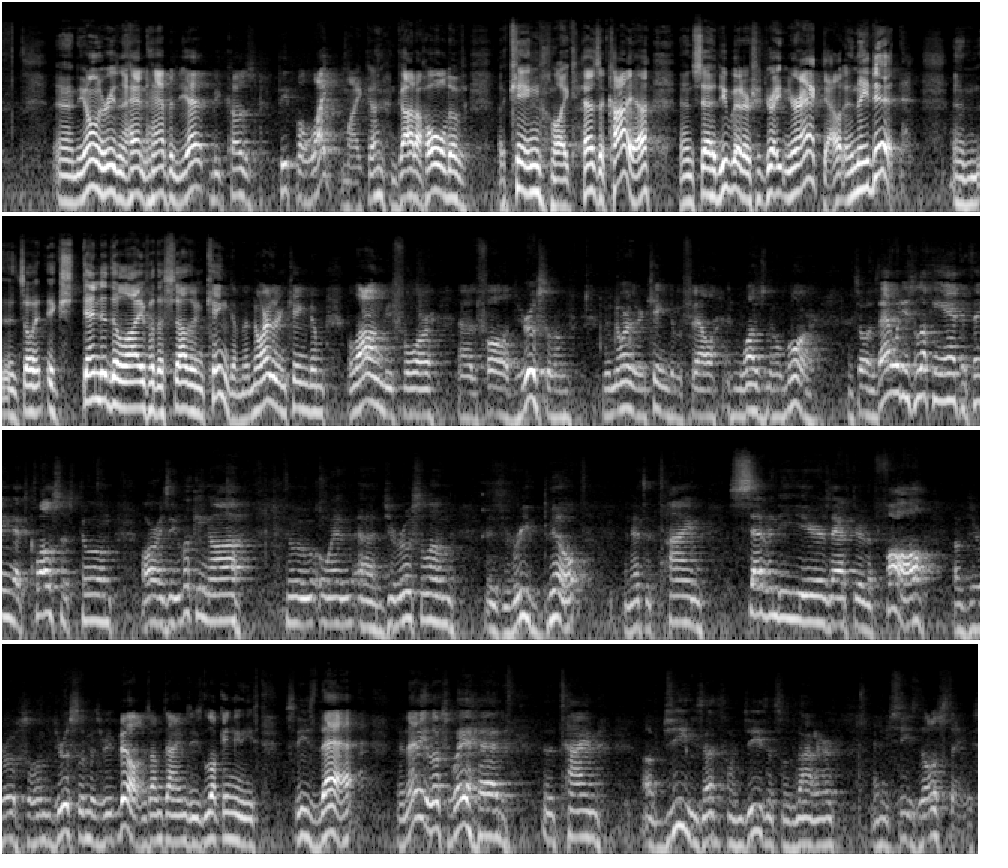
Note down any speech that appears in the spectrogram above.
And the only reason it hadn't happened yet because people like Micah got a hold of a king like Hezekiah and said, You better straighten your act out. And they did. And so it extended the life of the southern kingdom. The northern kingdom, long before uh, the fall of Jerusalem, the northern kingdom fell and was no more. And so, is that what he's looking at, the thing that's closest to him, or is he looking off to when uh, Jerusalem is rebuilt, and that's a time 70 years after the fall of Jerusalem? Jerusalem is rebuilt. And sometimes he's looking and he sees that, and then he looks way ahead to the time of Jesus, when Jesus was on earth and he sees those things.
